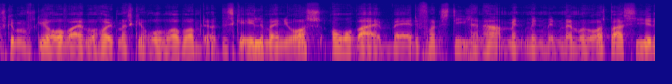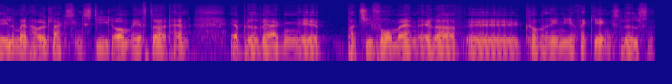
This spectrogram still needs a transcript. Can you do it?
skal man måske overveje, hvor højt man skal råbe op om det, og det skal Ellemann jo også overveje, hvad er det for en stil, han har. Men, men, men man må jo også bare sige, at Ellemann har jo ikke lagt sin stil om, efter at han er blevet hverken øh, partiformand eller øh, kommet ind i regeringsledelsen.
